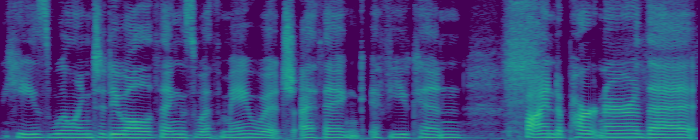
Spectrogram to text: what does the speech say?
he's willing to do all the things with me, which I think if you can find a partner that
